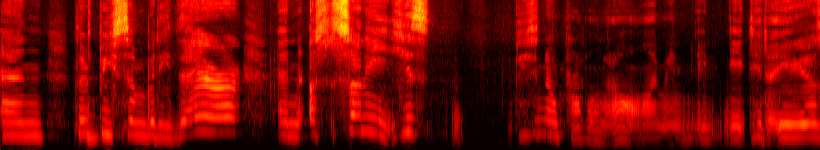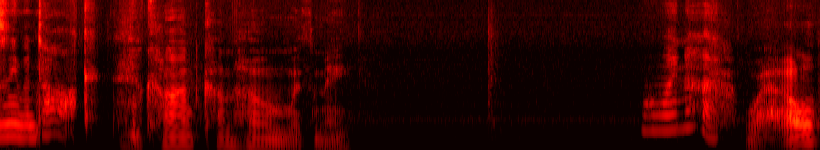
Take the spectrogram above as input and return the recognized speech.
and there'd be somebody there, and uh, Sonny, he's, he's no problem at all. I mean, he, he, he doesn't even talk. You can't come home with me. Well, why not? Well,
